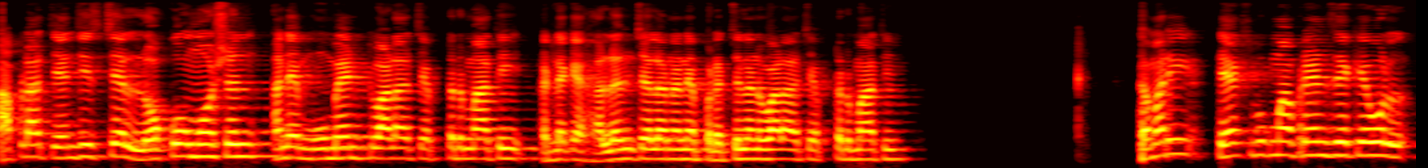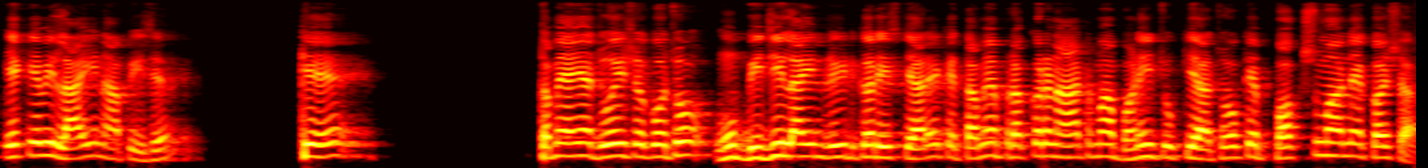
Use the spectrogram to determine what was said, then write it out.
આપણા ચેન્જીસ છે લોકોમોશન અને મુવમેન્ટ વાળા ચેપ્ટરમાંથી એટલે કે હલનચલન અને પ્રચલન વાળા ચેપ્ટરમાંથી તમારી ટેક્સ્ટ બુકમાં ફ્રેન્ડ્સ, એક એવો, એક એવી લાઈન આપી છે કે તમે અહીંયા જોઈ શકો છો, હું બીજી લાઈન રીડ કરીશ ત્યારે કે તમે પ્રકરણ આઠમાં ભણી ચૂક્યા છો કે પક્ષમાં અને કષા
